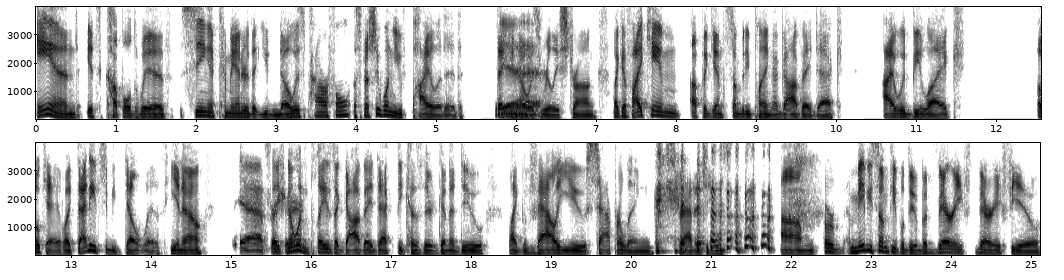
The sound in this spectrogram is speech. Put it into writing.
And it's coupled with seeing a commander that you know is powerful, especially when you've piloted that you know is really strong. Like if I came up against somebody playing a Ghave deck, I would be like, okay, like that needs to be dealt with, you know? yeah, for like sure. no one plays a Ghave deck because they're gonna do like value saproling strategies. um, or maybe some people do, but very, very few.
